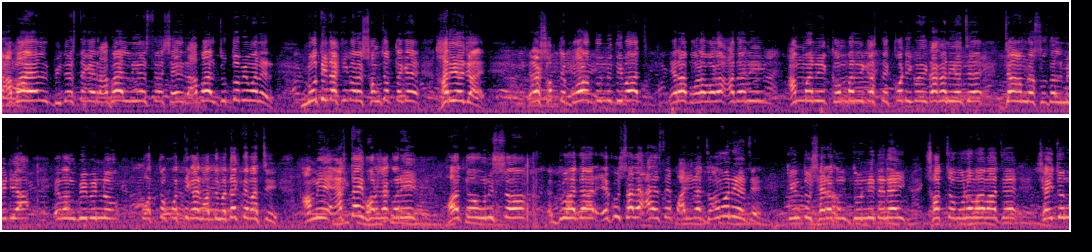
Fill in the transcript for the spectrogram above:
রাফায়েল বিদেশ থেকে রাফায়েল নিয়ে এসছে সেই রাফায়েল যুদ্ধ বিমানের নথিটা কি করে সংসদ থেকে হারিয়ে যায়? এরা সবচেয়ে বড় দুর্নীতিবাজ এরা বড় বড় আদানি আম্বানি কোম্পানির কাছ থেকে কোটি কোটি টাকা নিয়েছে যা আমরা সোশ্যাল মিডিয়া এবং বিভিন্ন পত্র পত্রিকার মাধ্যমে দেখতে পাচ্ছি। আমি একটাই ভরসা করি, হয়তো উনিশশো দু হাজার একুশ সালে আইএসএ পার্টিটা জন্ম নিয়েছে, কিন্তু সেরকম দুর্নীতি নেই, স্বচ্ছ মনোভাব আছে, সেই জন্য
